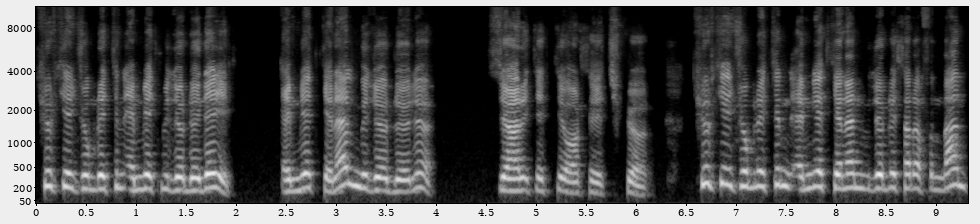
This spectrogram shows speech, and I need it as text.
Türkiye Cumhuriyeti'nin Emniyet Müdürlüğü değil, Emniyet Genel Müdürlüğü'nü ziyaret ettiği ortaya çıkıyor. Türkiye Cumhuriyeti'nin Emniyet Genel Müdürlüğü tarafından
